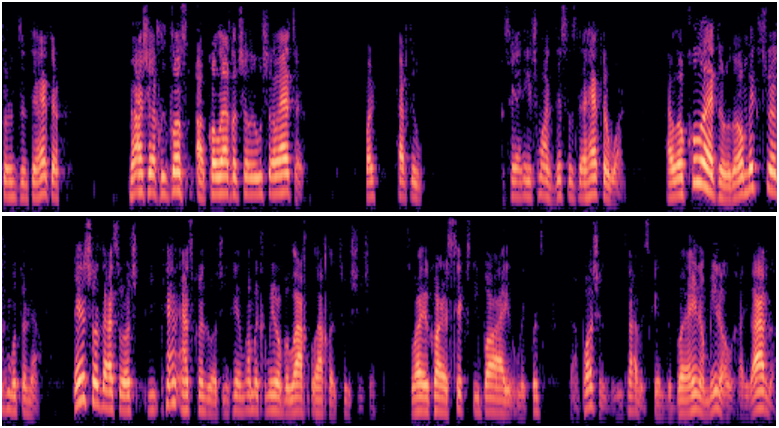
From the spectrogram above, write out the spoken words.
turns into Heter, Kol Heter. have to say on each one, this is the heter one. Hello, kula heter, the whole mixture is mutter now. You can't ask Kohen Rosh. You can't lamech mir belach belach two shishim. So I require sixty by liquids. Tam pashes. He's not. It's came to eno mino chayavna.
